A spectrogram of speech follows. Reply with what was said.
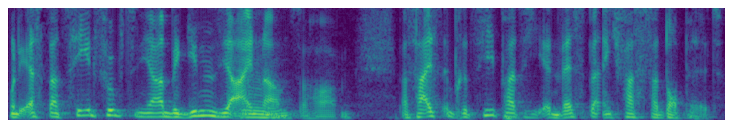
und erst nach 10, 15 Jahren beginnen sie Einnahmen mhm. zu haben. Das heißt, im Prinzip hat sich ihr Investment eigentlich fast verdoppelt.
